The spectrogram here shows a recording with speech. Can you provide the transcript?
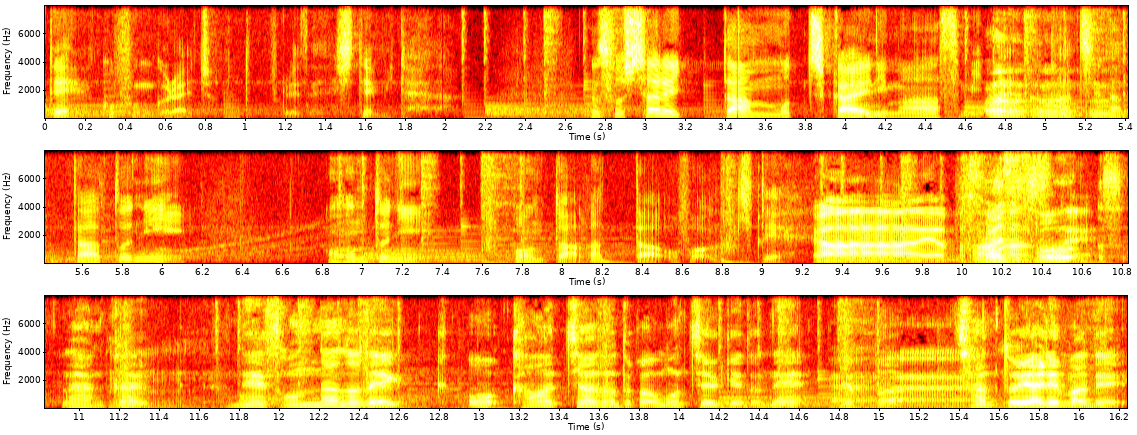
て5分ぐらいちょっとプレゼンしてみたいな。でそしたら一旦持ち帰りますみたいな感じになった後に本当にボンと上がったオファーが来て。ああやっぱそうなんですね。そうなんかうん。ねそんなのでお変わっちゃうのとか思っちゃうけどね。やっうんぱちゃんとやればね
